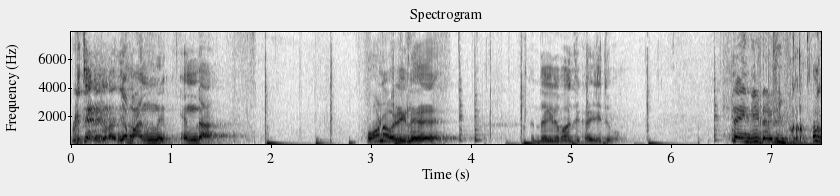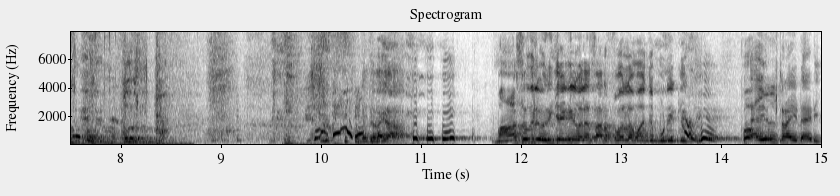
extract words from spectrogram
വിളിച്ചെടുക്കണം ഞാൻ വന്ന്. എന്താ? പോണ വഴിയിൽ എന്തെങ്കിലും വാങ്ങിച്ച് കഴിച്ചിട്ട് പോകും താങ്ക് യു ഡാഡി മാസത്തിൽ ഒരിക്കലെങ്കിലും വല്ല സർഫ് വല്ല വാങ്ങിച്ച് മുടി click I will try daddy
